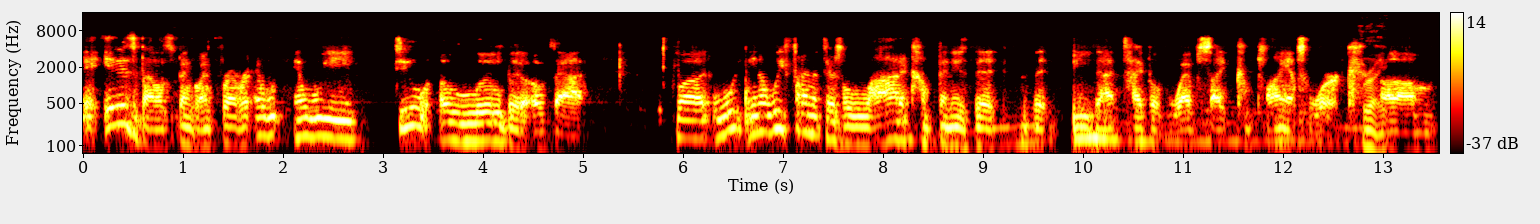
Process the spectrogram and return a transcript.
It is a battle that's been going forever, and we, and we do a little bit of that. But we, you know, we find that there's a lot of companies that that do that type of website compliance work. Right. Um,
